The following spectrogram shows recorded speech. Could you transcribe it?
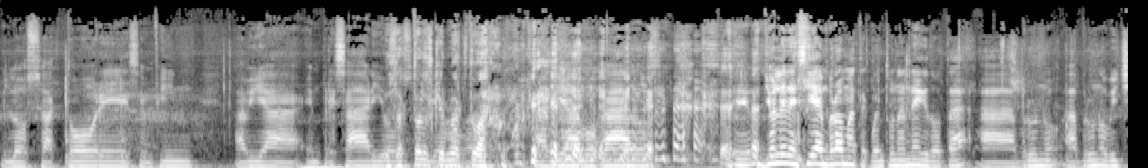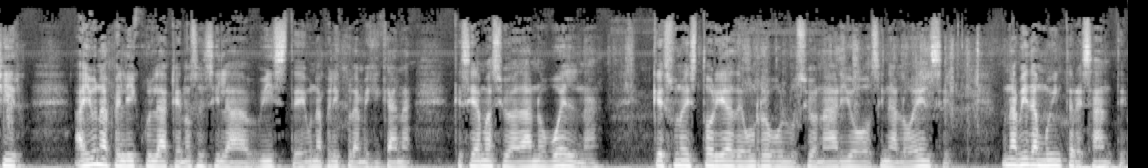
Los actores, en fin, había empresarios. Los actores que no actuaron. Había abogados. Eh, yo le decía en broma, te cuento una anécdota, a Bruno, a Bruno Bichir. Hay una película que no sé si la viste, una película mexicana que se llama Ciudadano Buelna, que es una historia de un revolucionario sinaloense. Una vida muy interesante.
